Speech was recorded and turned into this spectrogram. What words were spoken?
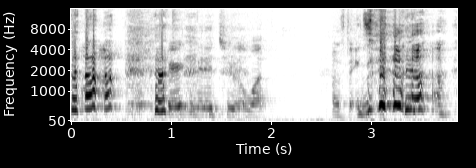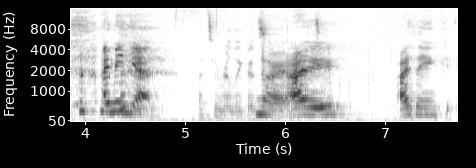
Very committed to a lot of things. I mean, yeah, that's a really good. No, I, I think,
